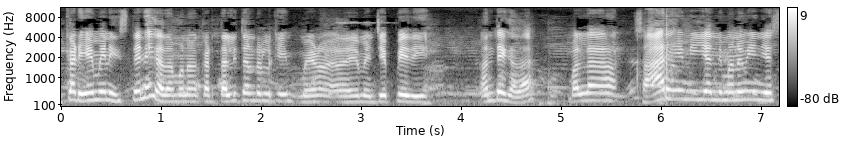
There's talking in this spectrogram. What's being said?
ఇక్కడ ఏమైనా ఇస్తేనే కదా మనం అక్కడ తల్లిదండ్రులకి మేడం ఏమైనా చెప్పేది. అంతే కదా? మళ్ళా సార్ ఏమి ఇయ్యంది మనం ఏం చేస్తాం?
